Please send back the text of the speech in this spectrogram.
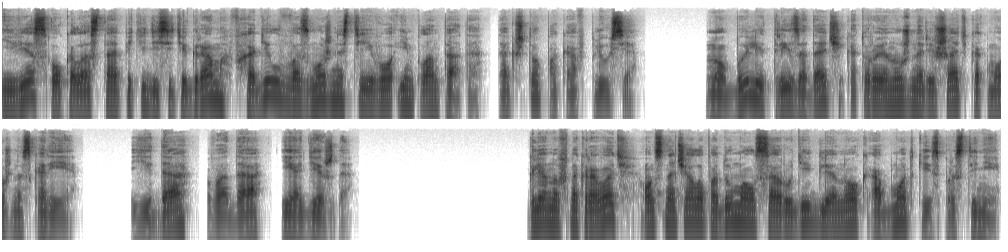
и вес около 150 грамм входил в возможности его имплантата, так что пока в плюсе. Но были три задачи, которые нужно решать как можно скорее. Еда, вода и одежда. Глянув на кровать, он сначала подумал соорудить для ног обмотки из простыни,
